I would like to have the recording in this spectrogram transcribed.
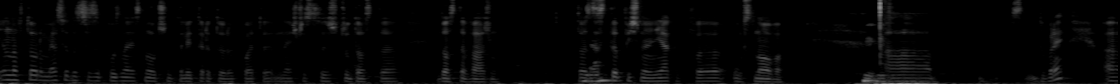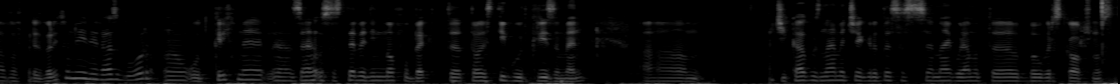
и на второ място да се запознае с научната литература, което е нещо също доста, доста важно. Тоест да. да стъпиш на някаква основа. А, Добре. А, в предварителния ни разговор а, открихме а, заедно с теб един нов обект, т.е. ти го откри за мен. А, Чикаго знаем, че е града с най-голямата българска общност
